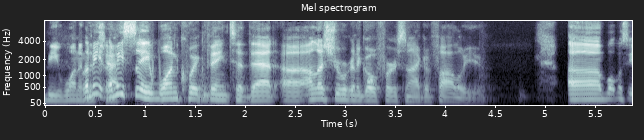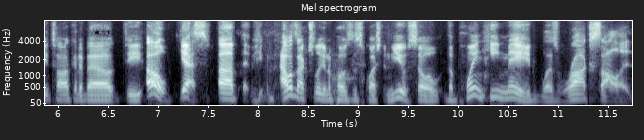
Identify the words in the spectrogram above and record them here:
Be one let me let me say one quick thing to that. Uh, unless you were gonna go first and I can follow you. Uh, what was he talking about? The oh yes, uh, I was actually going to pose this question to you. So the point he made was rock solid.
